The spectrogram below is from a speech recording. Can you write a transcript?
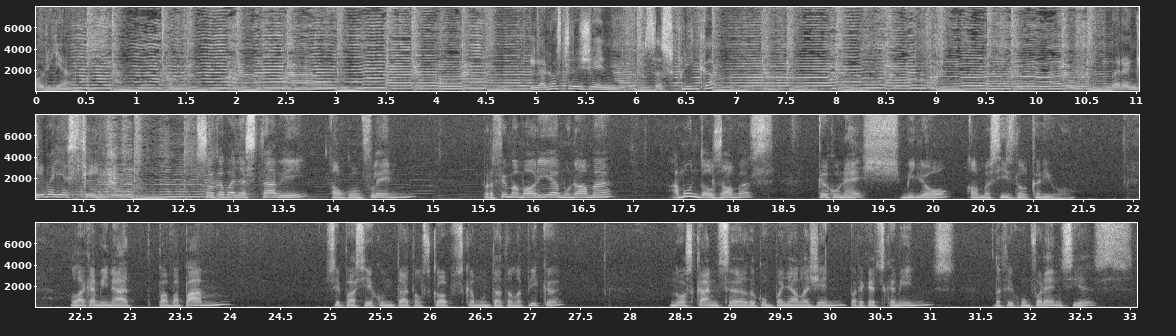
memòria. La nostra gent s'explica. Berenguer Ballester. Soc a Ballestavi, al Conflent, per fer memòria amb un home, amb un dels homes que coneix millor el massís del Canigó. L'ha caminat pam a pam, se passi ha comptat els cops que ha muntat a la pica, no es cansa d'acompanyar la gent per aquests camins, de fer conferències.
